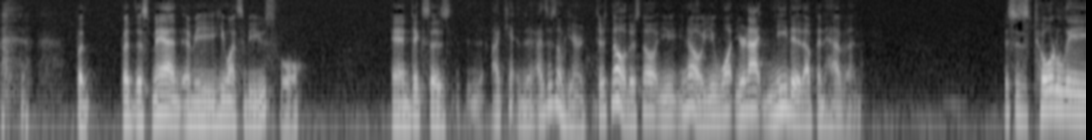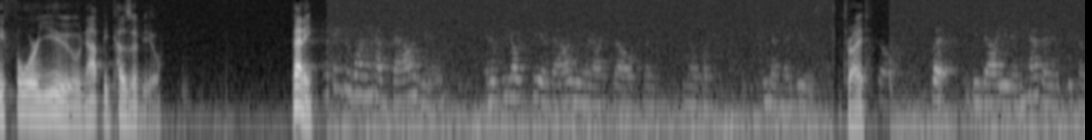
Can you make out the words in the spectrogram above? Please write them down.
but but this man, I mean, he wants to be useful. And Dick says, "I can't. There's no guarantee. There's no. There's no. You, you know. You want. You're not needed up in heaven. This is totally for you, not because of you." Penny. I think we want to have value, and if we don't see a value in ourselves, then, you know, what, we have no use. That's right. So, but to be valued in heaven is because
